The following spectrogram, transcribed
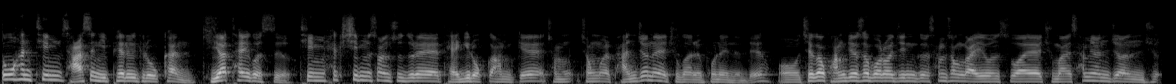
또 한 팀 4승 2패를 기록한 기아 타이거스 팀 핵심 선수들의 대기록과 함께 정, 말 반전의 주간을 보냈는데요. 어, 제가 광주에서 벌어진 그 삼성 라이온스와의 주말 3연전 주,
